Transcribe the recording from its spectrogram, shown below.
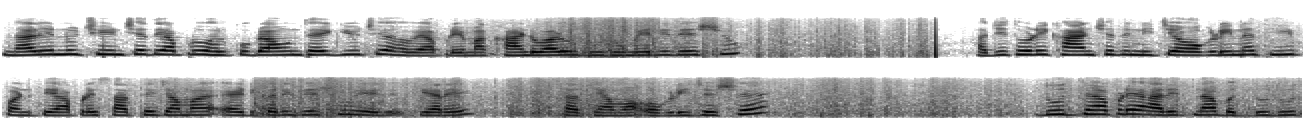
નાળિયેરનું છીણ છે તે આપણું હલકું બ્રાઉન થઈ ગયું છે. હવે આપણે એમાં ખાંડવાળું દૂધ ઉમેરી દઈશું હજી થોડી ખાંડ છે તે નીચે ઓગળી નથી, પણ તે આપણે સાથે જ આમાં એડ કરી દઈશું એ ત્યારે સાથે આમાં ઓગળી જશે. દૂધને આપણે આ રીતના બધું દૂધ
